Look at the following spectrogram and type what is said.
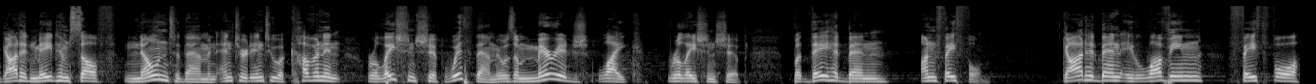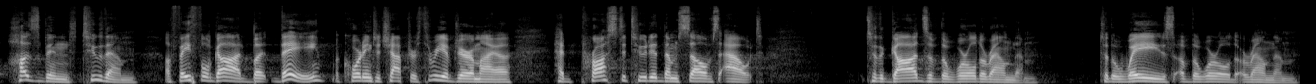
God had made himself known to them and entered into a covenant relationship with them. It was a marriage like relationship, but they had been unfaithful. God had been a loving, faithful husband to them, a faithful God, but they, according to chapter 3 of Jeremiah, had prostituted themselves out to the gods of the world around them, to the ways of the world around them.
